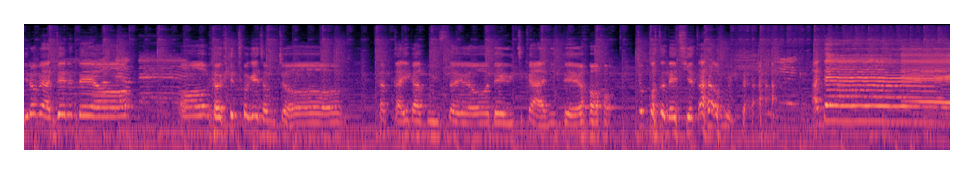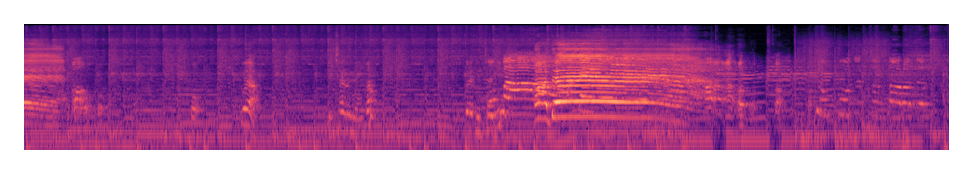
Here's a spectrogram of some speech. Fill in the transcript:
이러면 안 되는데요. 안 돼. 어, 벽에통에 점점 가까이 가고 있어요. 내 의지가 아닌데요. 조금 더 내 뒤에 따라오고 있다. 비행기. 안 돼! 어, 어, 뭐야? 괜찮은 건가? 뭐야, 괜찮니? 오빠. 아, 아, 어, 어, 어. 교포는 또 떨어졌다.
